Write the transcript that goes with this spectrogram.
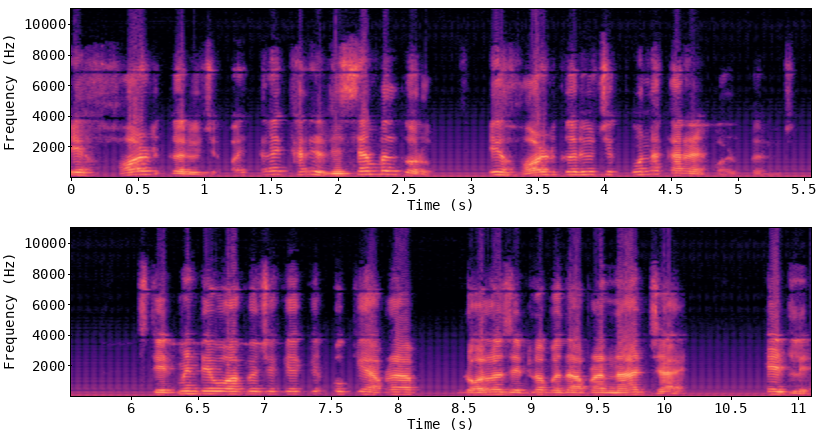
એ હોલ્ડ કર્યું છે. તમે ખાલી રિસેમ્બલ કરો. એ હોલ્ડ કર્યું છે, કોના કારણે હોલ્ડ કર્યું છે? સ્ટેટમેન્ટ એવો આપ્યો છે કે ઓકે આપણા ડોલર્સ એટલા બધા આપણા ના જાય. એટલે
